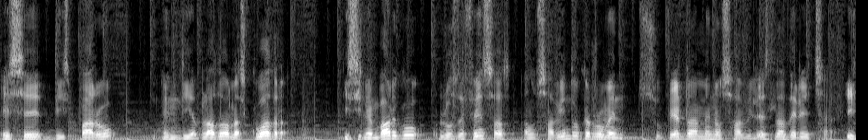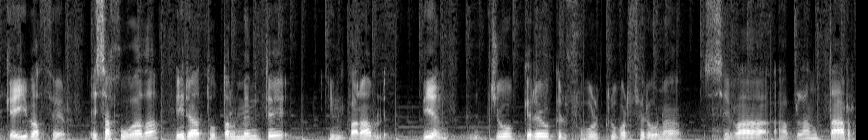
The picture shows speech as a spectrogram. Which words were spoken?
ese disparo endiablado a la escuadra. Y sin embargo, los defensas, aun sabiendo que Robben, su pierna menos hábil es la derecha y que iba a hacer esa jugada, era totalmente imparable. Bien, yo creo que el Fútbol Club Barcelona se va a plantar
